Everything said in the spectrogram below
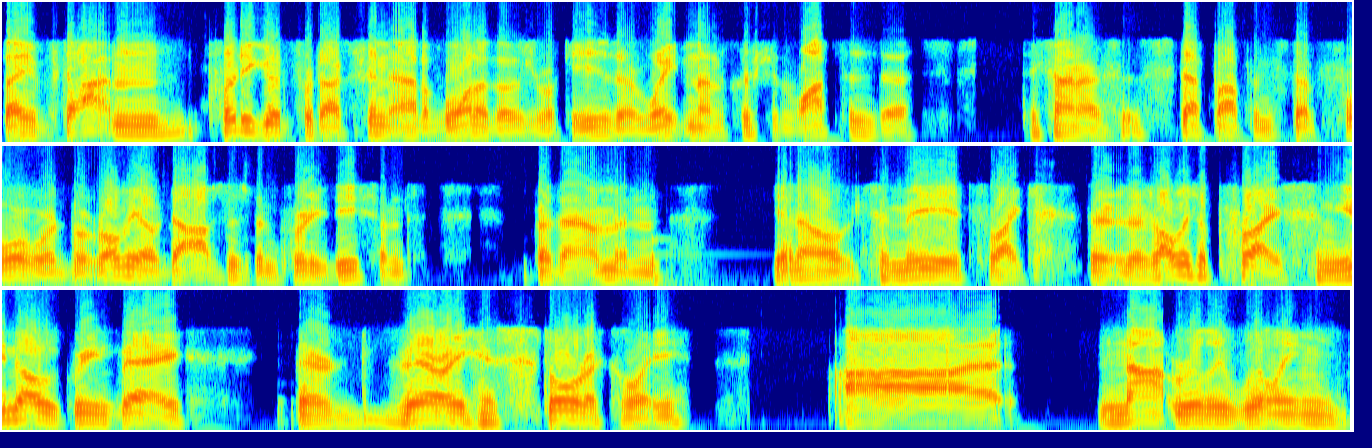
they've gotten pretty good production out of one of those rookies. They're waiting on Christian Watson to to kind of step up and step forward, but Romeo Doubs has been pretty decent for them. And you know, to me, it's like there, there's always a price, and you know, Green Bay, they're very historically uh, not really willing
